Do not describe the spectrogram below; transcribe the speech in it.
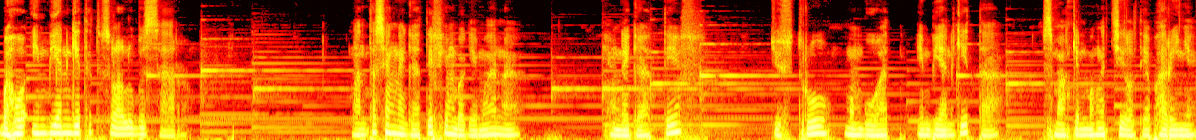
bahwa impian kita itu selalu besar. Lantas yang negatif yang bagaimana? Yang negatif justru membuat impian kita semakin mengecil tiap harinya.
